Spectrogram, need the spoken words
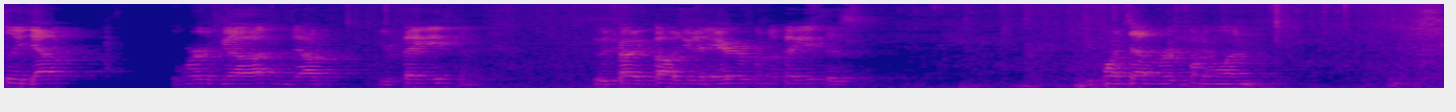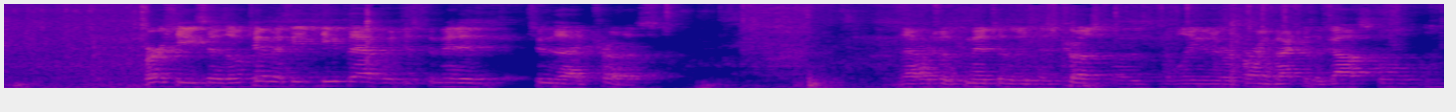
really doubt the Word of God and doubt your faith, and who would try to cause you to err from the faith, as he points out in verse 21. First, he says, O Timothy, keep that which is committed to thy trust. That which was committed to his trust was, I believe, referring back to the gospel.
